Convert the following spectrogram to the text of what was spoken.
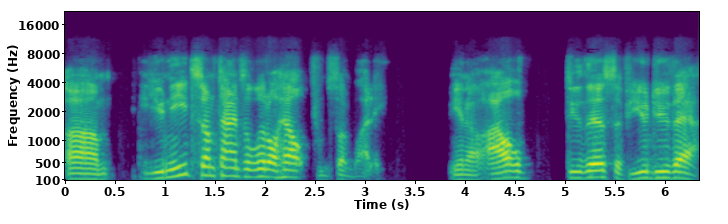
um, you need sometimes a little help from somebody you know, I'll do this if you do that.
